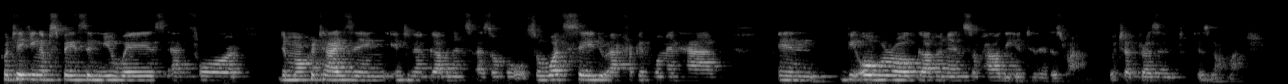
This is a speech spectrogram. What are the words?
for taking up space in new ways, and for democratizing internet governance as a whole. So what say do African women have in the overall governance of how the internet is run, which at present is not much.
